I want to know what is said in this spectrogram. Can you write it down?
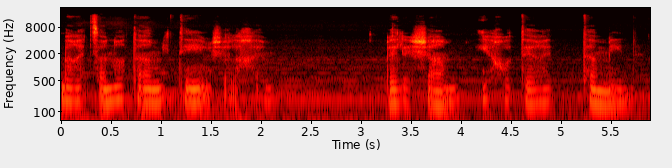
ברצונות האמיתיים שלכם, ולשם היא חותרת תמיד.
